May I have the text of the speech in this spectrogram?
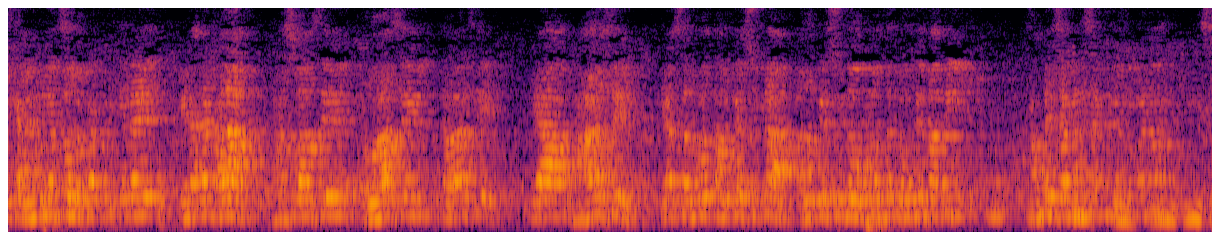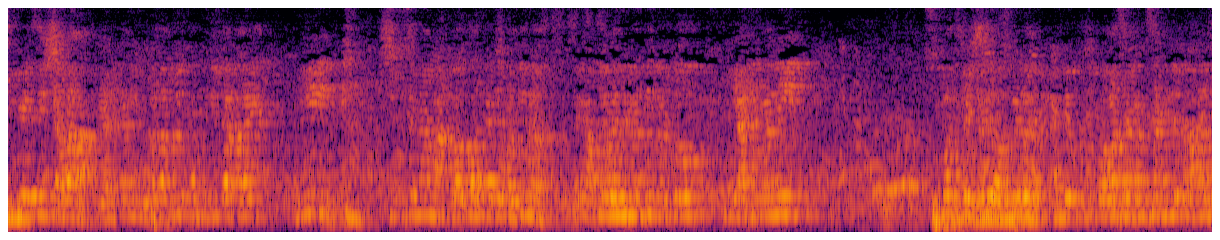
एका अँब्युलन्सचं लोकार्पण केलंय. येणाऱ्या काळात म्हसला असेल रोहा असेल तळा असेल या महाड असेल या सर्व तालुक्यात सुद्धा आरोग्य सुविधा उपलब्ध करून देत जातील सांबळे साहेबांनी सांगितल्याप्रमाणे सीबीएसई शाळा या ठिकाणी उपलब्ध करून दिली जाणार आहे. मी शिवसेना नांदगाव तालुक्याच्या वतीनं आपल्याला विनंती करतो की या ठिकाणी सुपर स्पेशालिटी हॉस्पिटल म्हणजे पवार साहेबांनी सांगितल्याप्रमाणे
